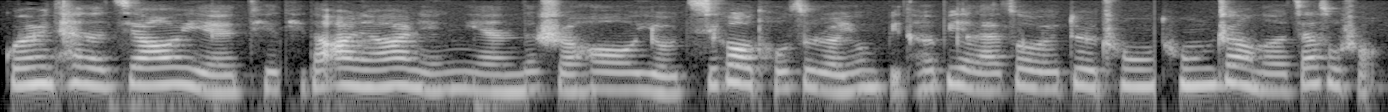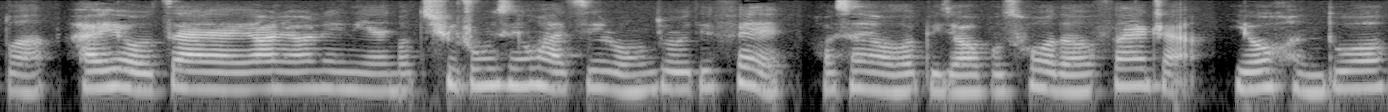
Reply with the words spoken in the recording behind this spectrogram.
关于它的交易，提提到二零二零年的时候，有机构投资者用比特币来作为对冲通胀的加速手段，还有在二零二零年去中心。化金融就是 DeFi，好像有了比较不错的发展，也有很多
